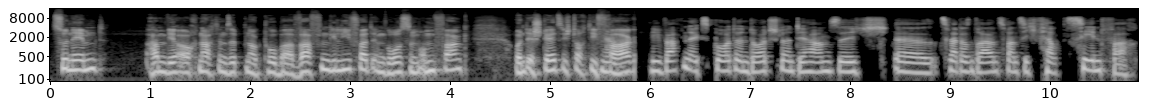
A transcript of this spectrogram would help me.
zunehmend haben wir auch nach dem 7. Oktober Waffen geliefert im großen Umfang. Und es stellt sich doch die Frage. Ja, die Waffenexporte in Deutschland, die haben sich äh, 2023 verzehnfacht.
